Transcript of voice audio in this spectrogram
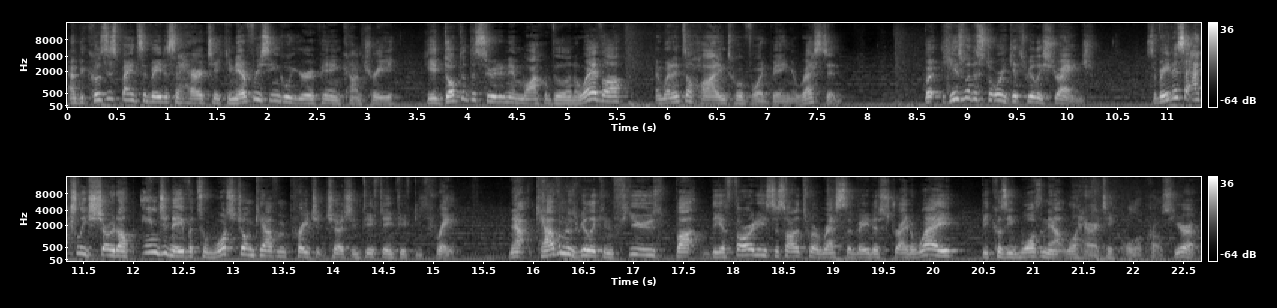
And because this made Servetus a heretic in every single European country, he adopted the pseudonym Michael Villanueva and went into hiding to avoid being arrested. But here's where the story gets really strange. Servetus actually showed up in Geneva to watch John Calvin preach at church in 1553. Now, Calvin was really confused, but the authorities decided to arrest Servetus straight away because he was an outlaw heretic all across Europe.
